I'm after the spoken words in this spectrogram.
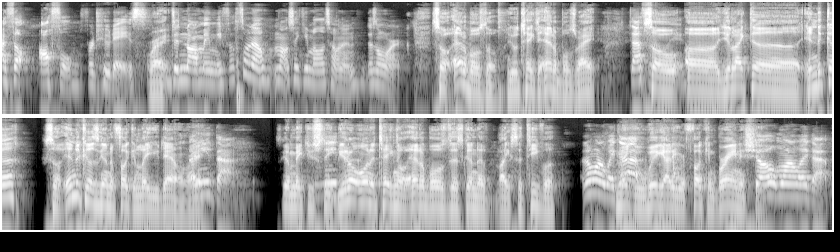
I felt awful for two days. Right. Did not make me feel so. No, I'm not taking melatonin. Doesn't work. so edibles, though, you'll take the edibles, right? So, Definitely. uh, you like the indica? So indica is gonna fucking lay you down, right? I need that. It's gonna make you sleep. need You don't that. want to take no edibles that's gonna like sativa I don't want to wake make up. Make you wig out of your fucking brain and shit. Don't want to wake up.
